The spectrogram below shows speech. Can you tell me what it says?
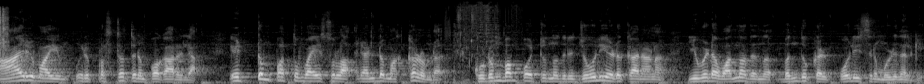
ആരുമായും ഒരു പ്രശ്നത്തിനും പോകാറില്ല. എട്ടും പത്തും വയസ്സുള്ള രണ്ട് മക്കളുണ്ട്. കുടുംബം പോറ്റുന്നതിന് ജോലിയെടുക്കാനാണ് ഇവിടെ വന്നതെന്ന് ബന്ധുക്കൾ പോലീസിന് മൊഴി നൽകി.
